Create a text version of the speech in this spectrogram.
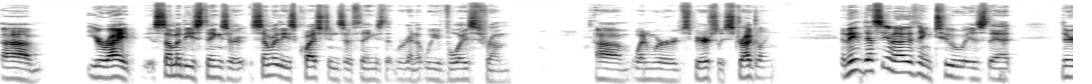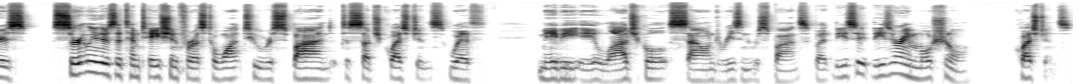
um, you're right. Some of these things are some of these questions are things that we're gonna we voice from um, when we're spiritually struggling. And that's another thing too is that there's certainly there's a temptation for us to want to respond to such questions with maybe a logical, sound, reasoned response. But these are, these are emotional questions.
